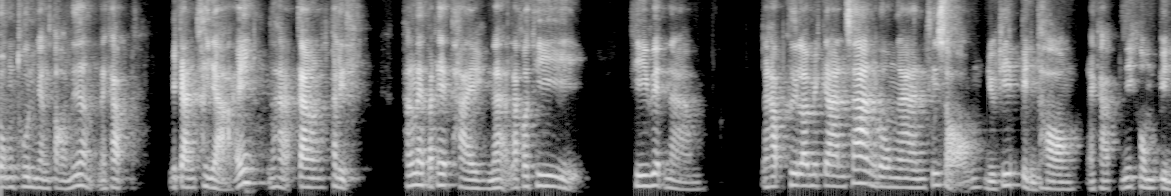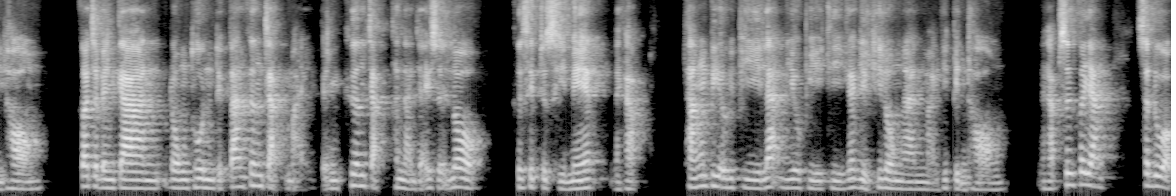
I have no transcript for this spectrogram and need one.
ลงทุนอย่างต่อเนื่องนะครับ มีการขยายนะฮะการผลิตทั้งในประเทศไทยนะแล้วก็ที่ที่เวียดนามนะครับ คือเรามีการสร้างโรงงานที่ 2 อยู่ที่ปิ่นทองนะครับ นิคมปิ่นทองก็จะเป็นการลงทุนติดตั้งเครื่องจักรใหม่ เป็นเครื่องจักรขนาดใหญ่สุดโลกคือ 10.4 เมตรนะครับ ทั้ง BOPP และ BOPET ก็อยู่ที่โรงงานใหม่ที่ปิ่นทองนะครับ ซึ่งก็ยังสะดวก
